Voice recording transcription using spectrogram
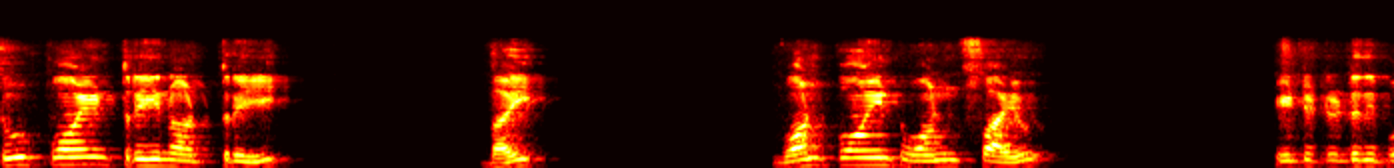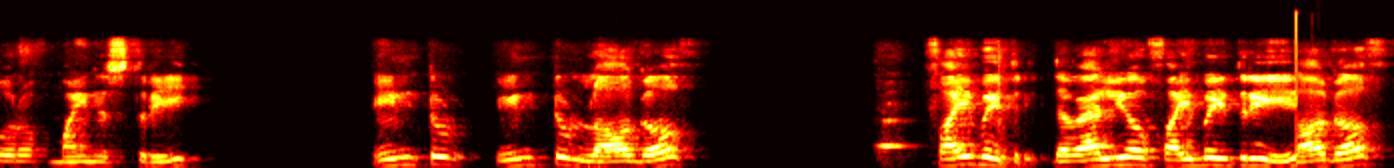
2.303 by 1.15 into 10 to the power of minus 3 into into log of 5 by 3 the value of 5 by 3 log of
